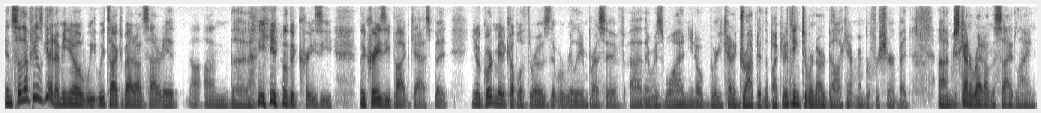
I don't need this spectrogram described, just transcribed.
and so that feels good. I mean, you know, we, we talked about it on Saturday uh, on the, you know, the crazy, the crazy podcast, but, you know, Gordon made a couple of throws that were really impressive. Uh, there was one, you know, where he kind of dropped it in the bucket. I think to Renard Bell, I can't remember for sure, but um, just kind of right on the sideline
